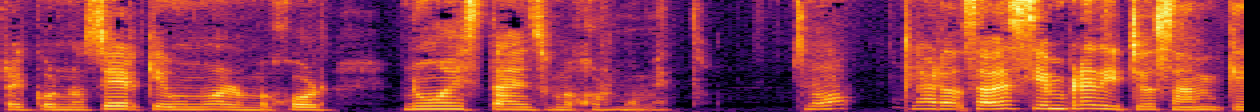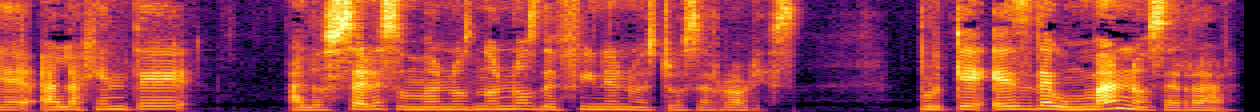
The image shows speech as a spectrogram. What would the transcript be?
reconocer que uno a lo mejor no está en su mejor momento, ¿no? Claro, sabes, siempre he dicho, Sam, que a la gente, a los seres humanos no nos definen nuestros errores, porque es de humanos errar.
